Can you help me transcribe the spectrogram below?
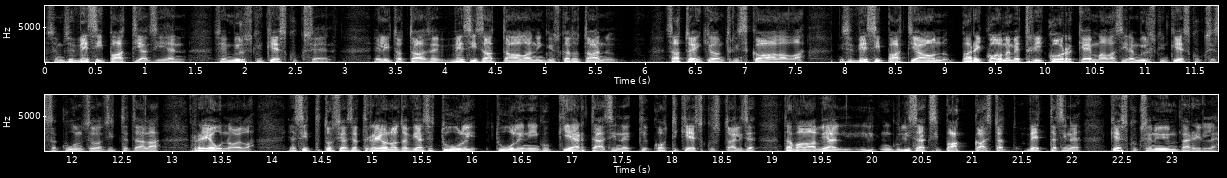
semmoisen vesipatjan siihen, siihen myrskykeskukseen. Eli tota, se vesi saattaa olla, niin jos katsotaan satojen kilometrin skaalalla, niin se vesipatja on pari-kolme metriä korkeammalla siinä myrskyn keskuksessa, kun se on sitten täällä reunoilla. Ja sitten tosiaan sieltä reunoilta vielä se tuuli, tuuli niin kuin kiertää sinne kohti keskusta, eli se tavallaan vielä niin kuin lisäksi pakkaa sitä vettä sinne keskuksen ympärille.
